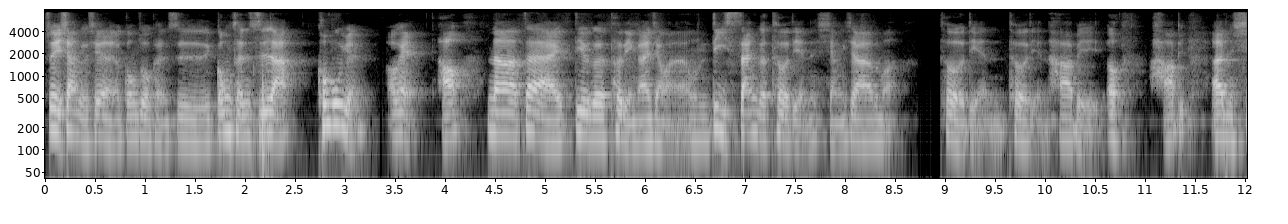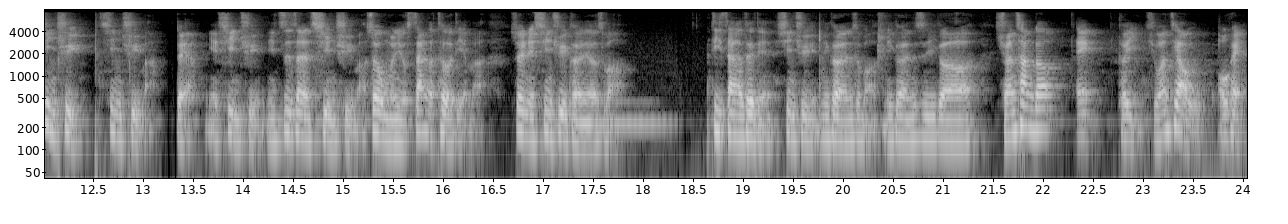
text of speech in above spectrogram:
所以像有些人的工作可能是工程师啊，空服员，OK。好，那再来第二个特点，刚才讲完了，我们第三个特点，想一下什么？特点，特点，hobby，哦，hobby，啊，你兴趣，兴趣嘛，对啊，你的兴趣，你自身的兴趣嘛，所以我们有三个特点嘛，所以你兴趣可能有什么？第三个特点，兴趣，你可能什么？你可能是一个喜欢唱歌，哎，可以，喜欢跳舞，OK，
